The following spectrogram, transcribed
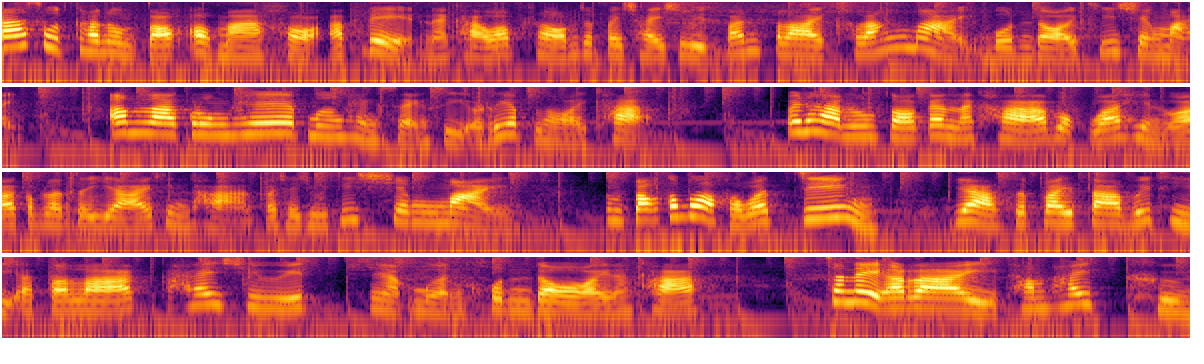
ล่าสุดค่ะหนุ่มต๊อกออกมาขออัปเดตนะคะ ว่าพร้อมจะไปใช้ชีวิตบ้านปลายครั้งใหม่บนดอยที่เชียงใหม่อำลากรุงเทพเมืองแห่งแสงสีเรียบร้อยค่ะ ไปถามลุงต๊อกกันนะคะ บอกว่าเห็นว่ากำลังจะย้ายถิ่นฐานไปใช้ชีวิตที่เชียงใหม่ลุงต๊อกก็บอกค่ะว่าจริง อยากจะไปตามวิถีอัตลักษณ์ให้ชีวิตเนี่ยเหมือนคนดอยนะคะเสน่ห์อะไรทำให้ ถึง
